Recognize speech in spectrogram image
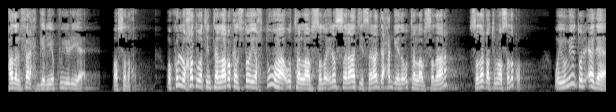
hadal farax geliya ku yidhiya waa sadaqo. Wa kullu khatwatin tallaabo kastoo yakhtuuha u tallaabsado ila asalaati salaadda xaggeeda u tallaabsadaana sadaqatun waa sadaqo. Wa yumiitu aladaa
